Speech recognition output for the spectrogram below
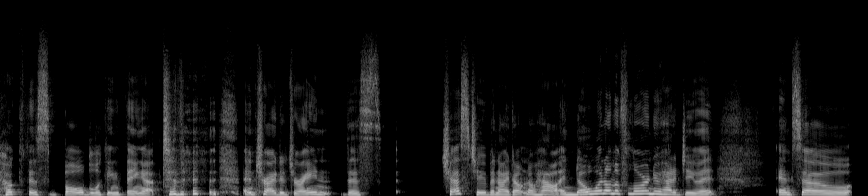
hook this bulb looking thing up to the, and try to drain this chest tube. And I don't know how. And no one on the floor knew how to do it. And so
